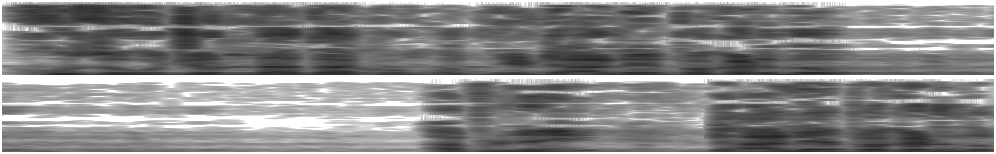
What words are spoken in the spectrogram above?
خزو جنہ تک اپنی ڈھالیں پکڑ لو۔ اپنی ڈھالیں پکڑ لو۔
